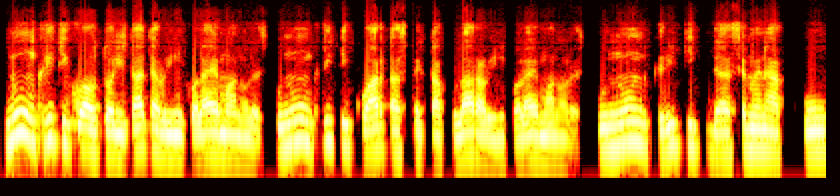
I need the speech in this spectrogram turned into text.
nu un critic cu autoritatea lui Nicolae Manolescu, nu un critic cu arta spectaculară a lui Nicolae Manolescu, nu un critic de asemenea cu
